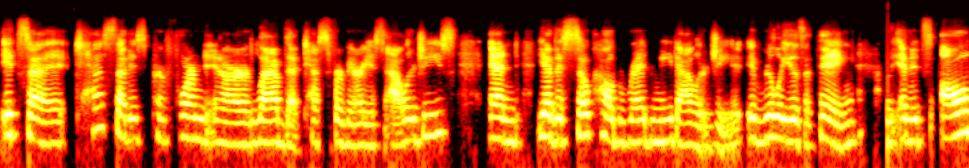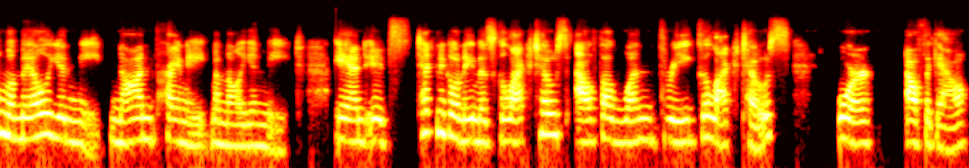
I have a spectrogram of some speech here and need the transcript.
It's a test that is performed in our lab that tests for various allergies. And yeah, this so called red meat allergy, it really is a thing. And it's all mammalian meat, non primate mammalian meat. And its technical name is galactose alpha 1 3 galactose or alpha gal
